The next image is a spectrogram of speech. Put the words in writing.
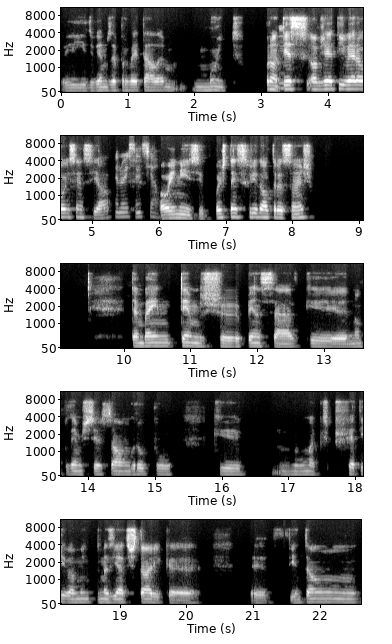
e devemos aproveitá-la muito. Pronto, hum. esse objetivo era o essencial. Era o essencial. Ao início. Depois tem sofrido alterações. Também temos eh, pensado que não podemos ser só um grupo que, numa perspectiva muito demasiado histórica, eh, então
